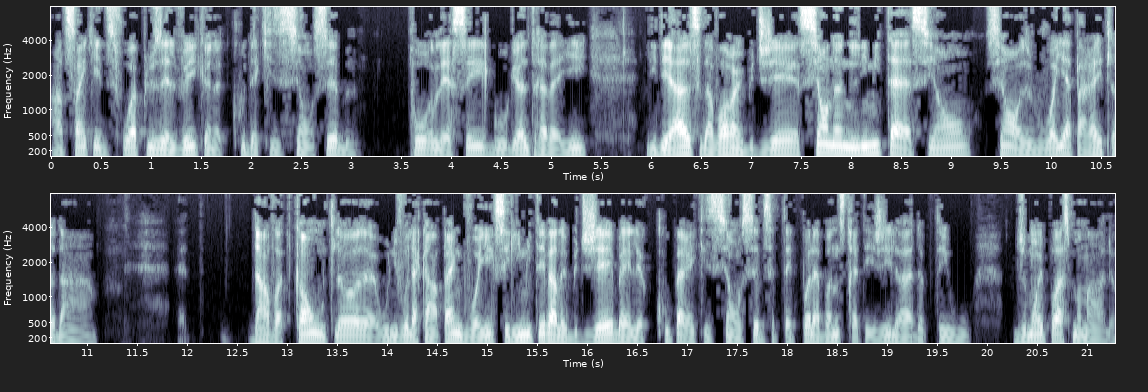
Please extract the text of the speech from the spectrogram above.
entre 5 et 10 fois plus élevé que notre coût d'acquisition cible pour laisser Google travailler. L'idéal, c'est d'avoir un budget. Si on a une limitation, si on vous voyez apparaître là, dans, dans votre compte, là, au niveau de la campagne, vous voyez que c'est limité par le budget, ben, le coût par acquisition cible, c'est peut-être pas la bonne stratégie là, à adopter, ou du moins pas à ce moment-là.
